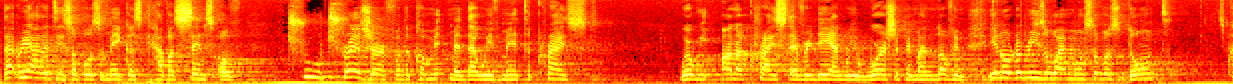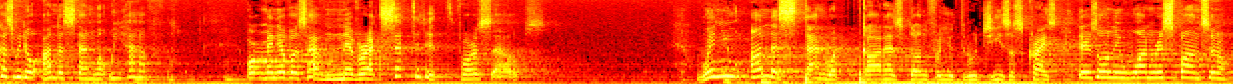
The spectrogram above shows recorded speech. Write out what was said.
That reality is supposed to make us have a sense of true treasure for the commitment that we've made to Christ, where we honor Christ every day and we worship Him and love Him. You know the reason why most of us don't? It's because we don't understand what we have. Or many of us have never accepted it for ourselves. When you understand what God has done for you through Jesus Christ, there's only one response, you know,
